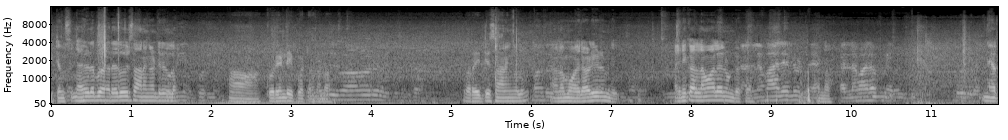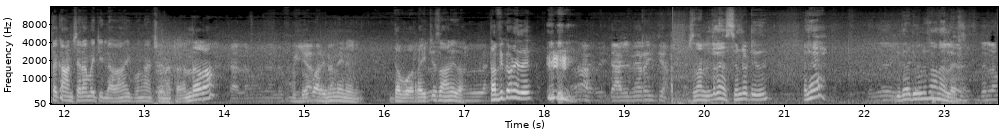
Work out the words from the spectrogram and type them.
ഐറ്റംസ് ഞാൻ ഇവിടെ വേറെ ഏതോ ഒരു സാധനം കണ്ടിട്ടുള്ള ആ കൊറിയൻ ടൈപ്പ് കേട്ടോ കണ്ടോ? വെറൈറ്റി സാധനങ്ങൾ അങ്ങനെ മുതലാളികളുണ്ട്. അതിന് കല്ലമാലയിലും ഉണ്ട് കേട്ടോ. കല്ലമാലയിലുണ്ട്. കണ്ടോ? നേരത്തെ കാണിച്ചു തരാൻ പറ്റില്ല അതാണ് ഇപ്പം കാണിച്ചു തരാം കേട്ടോ. എന്താ കല്ലമാല എന്തോ പറയുന്നുണ്ട് ഞാൻ ഇതാ വെറൈറ്റി സാധനം ഇതാ. തഫിക്കാണ് ഇത്? പക്ഷെ നല്ല രസം കേട്ടോ ഇത്. അല്ലേ? ഇത് അടിപൊളി സാധനമല്ലേ? ഇതെല്ലാം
